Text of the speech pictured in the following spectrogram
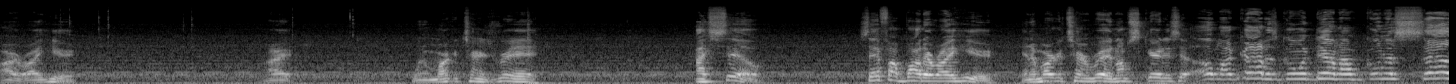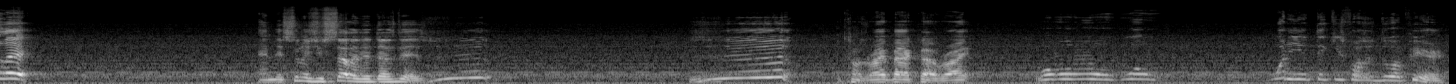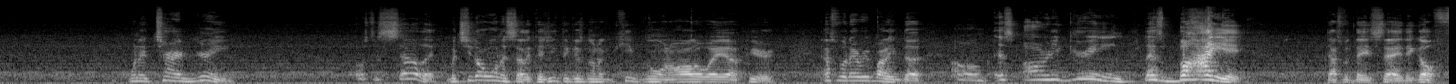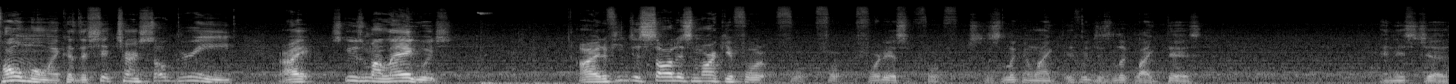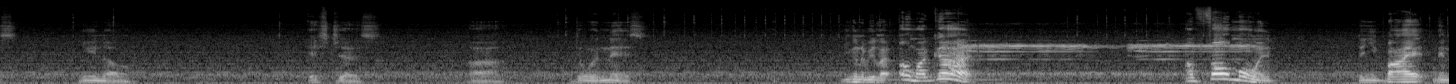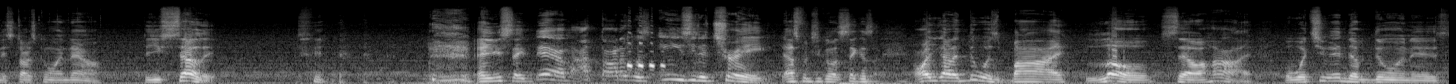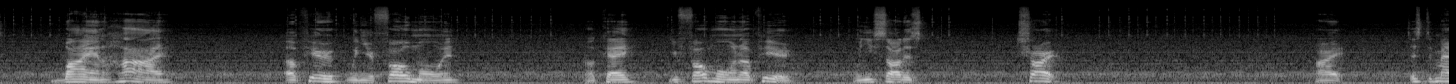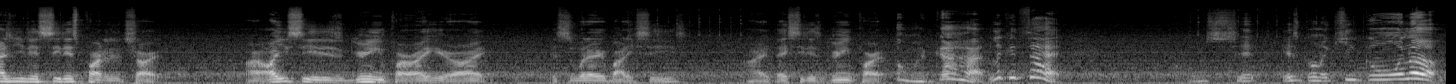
All right, right here. All right. When the market turns red, I sell. Say if I bought it right here and the market turned red and I'm scared and said, oh my God, it's going down. I'm going to sell it. And as soon as you sell it, it does this. It comes right back up, right? Whoa, whoa, whoa. What do you think you're supposed to do up here when it turned green? Supposed to sell it, but you don't want to sell it because you think it's going to keep going all the way up here. That's what everybody does. Um, it's already green. Let's buy it. That's what they say. They go FOMOing because the shit turns so green, right? Excuse my language. All right, if you just saw this market for for for, for this, for, for just looking like, if it just looked like this, and it's just, you know, it's just uh, doing this, you're gonna be like, oh my god, I'm FOMOing. Then you buy it, then it starts going down. Then you sell it. and you say, damn, I thought it was easy to trade. That's what you're going to say. Because all you got to do is buy low, sell high. But what you end up doing is buying high up here when you're FOMOing. Okay? You're FOMOing up here. When you saw this chart Alright. Just imagine you didn't see this part of the chart. Alright, all you see is this green part right here, alright? This is what everybody sees. Alright, they see this green part. Oh my god, look at that. Oh shit, it's gonna keep going up.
